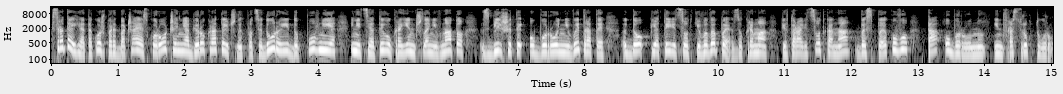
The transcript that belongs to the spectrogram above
Стратегія також передбачає скорочення бюрократичних процедур і доповнює ініціативу країн-членів НАТО збільшити оборонні витрати до 5% ВВП, зокрема 1,5% на безпекову та оборонну інфраструктуру.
